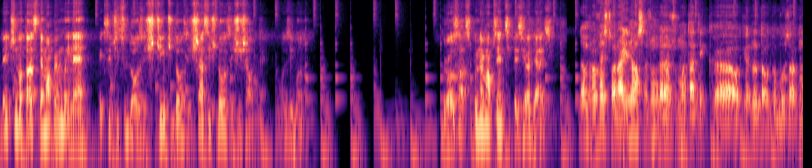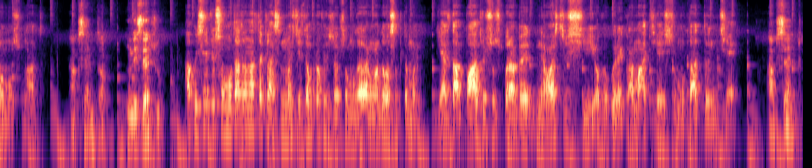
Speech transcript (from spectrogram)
Deci notați tema pe mâine, exercițiul 25, 26 și 27, o zi bună. Groza, spunem absenții pe ziua de azi. Domn profesor, Alina o să ajungă la jumătate că au pierdut autobuzul, acum m-au sunat. Absentă. Unde e Sergiu? A, păi Sergiu s-a mutat în altă clasă, nu mai știți, domn profesor, s-a mutat acum două săptămâni. I-ați dat patru și s-a supărat pe dumneavoastră și au făcut reclamație și s-a mutat în ce? Absent.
